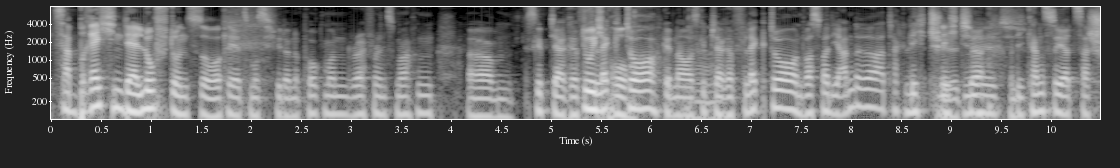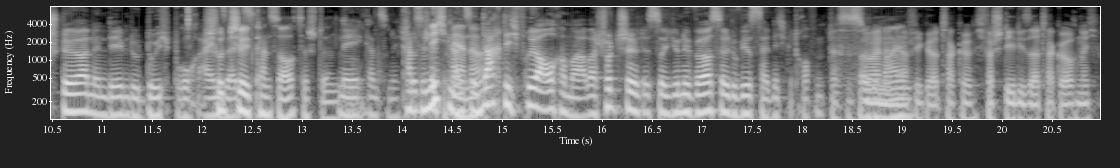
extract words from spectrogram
Zerbrechen der Luft und so. Okay, jetzt muss ich wieder eine Pokémon-Reference machen. Ähm, es gibt ja Durchbruch. Reflektor, genau, es Ja. gibt ja Reflektor und was war die andere Attacke? Lichtschild. Ne? Lichtschild. Und die kannst du ja zerstören, indem du Durchbruch einsetzt. Schutzschild kannst du auch zerstören. Nee, kannst du nicht. Kannst du Schutzschild nicht mehr, kannst ne? Du, dachte ich früher auch immer, aber Schutzschild ist so universal, du wirst halt nicht getroffen. Das ist so eine nervige Attacke. Ich verstehe diese Attacke auch nicht.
